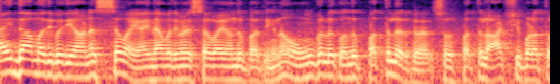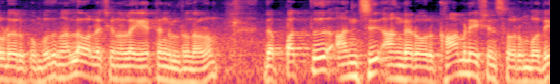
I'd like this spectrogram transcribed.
ஐந்தாம் அதிபதியான செவ்வாய் ஐந்தாம் அதிபதியான செவ்வாய் வந்து பார்த்திங்கன்னா உங்களுக்கு வந்து பத்தில் இருக்கிறார். ஸோ பத்தில் ஆட்சி பலத்தோடு இருக்கும்போது நல்ல வளர்ச்சி நல்ல ஏற்றங்கள் இருந்தாலும் இந்த பத்து அஞ்சு அங்கே ஒரு காம்பினேஷன்ஸ் வரும்போது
